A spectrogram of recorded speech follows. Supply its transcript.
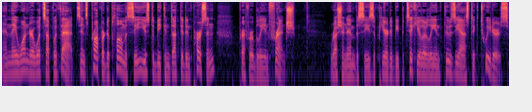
and they wonder what's up with that, since proper diplomacy used to be conducted in person, preferably in French. Russian embassies appear to be particularly enthusiastic tweeters.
